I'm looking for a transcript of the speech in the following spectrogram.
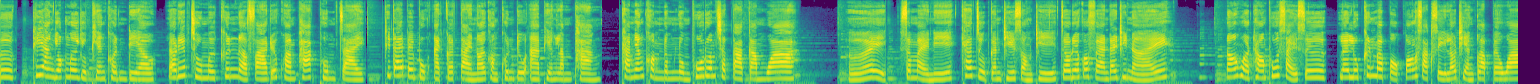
บึกที่ยังยกมืออยู่เพียงคนเดียว แล้วรีบชูมือขึ้นเหนือฟ้าด้วยความภาคภูมิใจ ที่ได้ไปบุกอัดกระต่ายน้อยของคุณดูอาเพียงลำพังแถมยังข่มหนุ่มๆผู้ร่วมชะตากรรมว่า เฮ้ย สมัยนี้แค่จูบกันทีสองทีจะเรียกว่าแฟนได้ที่ไหน น้องหัวทองผู้ใส่ซื่อเลยลุกขึ้นมาปกป้องศักดิ์ศรีแล้วเถียงกลับไปว่า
